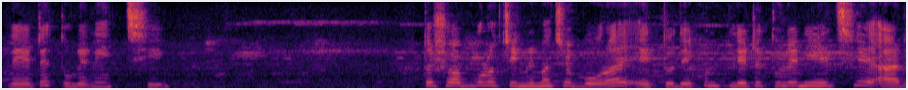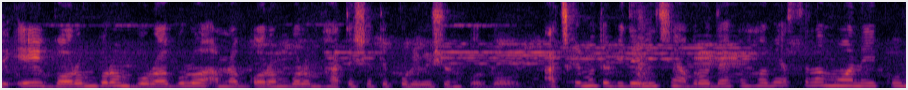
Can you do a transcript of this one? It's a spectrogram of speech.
প্লেটে তুলে নিচ্ছি। তো সবগুলো চিংড়ি মাছের বোড়া, এই তো দেখুন প্লেটে তুলে নিয়েছি আর এই গরম গরম বোড়াগুলো আমরা গরম গরম ভাতের সাথে পরিবেশন করব। আজকের মতো বিদায় নিচ্ছি, আবারও দেখা হবে, আসসালামু আলাইকুম।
